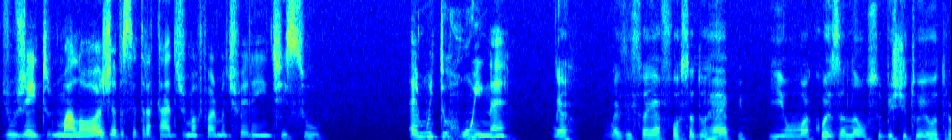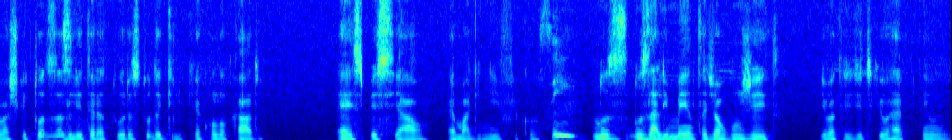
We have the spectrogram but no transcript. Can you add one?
de um jeito numa loja, você é tratado de uma forma diferente. Isso é muito ruim, né? É, mas isso aí é a força do rap e uma coisa não substitui outra. Eu acho que todas as literaturas, tudo aquilo que é colocado é especial, é magnífico. Sim. Nos, nos alimenta de algum jeito. E eu acredito que o rap tem,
